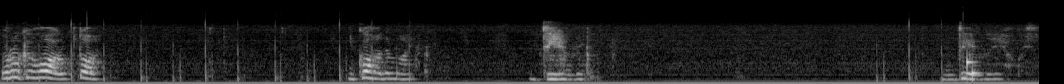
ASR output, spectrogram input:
Руки вгору, хто? Нікого немає. Дивний. Дивно якось.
